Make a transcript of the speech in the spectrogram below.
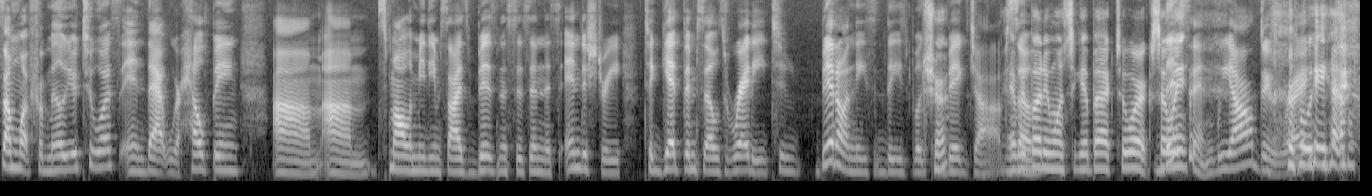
somewhat familiar to us in that we're helping um, um, small and medium sized businesses in this industry to get themselves ready to bid on these these big, Sure. big jobs. Everybody so, wants to get back to work. So we, listen, we, all do, right? we have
